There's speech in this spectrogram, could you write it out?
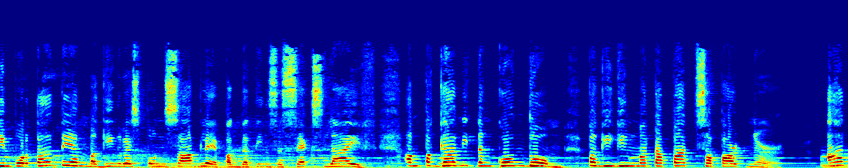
importante ang maging responsable pagdating sa sex life, ang paggamit ng kondom, pagiging matapat sa partner, at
